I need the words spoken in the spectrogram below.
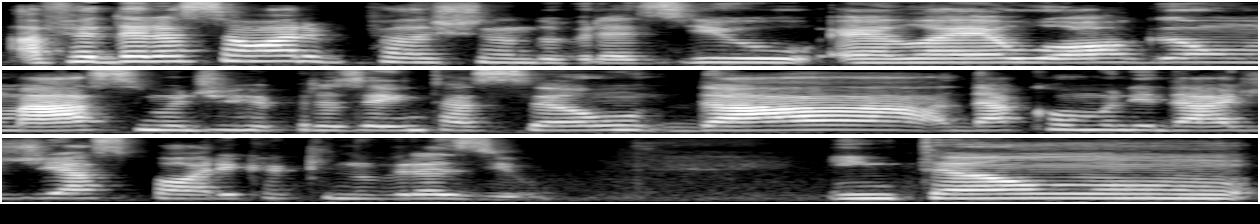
A Federação Árabe Palestina do Brasil, ela é o órgão máximo de representação da, da comunidade diaspórica aqui no Brasil. Então,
